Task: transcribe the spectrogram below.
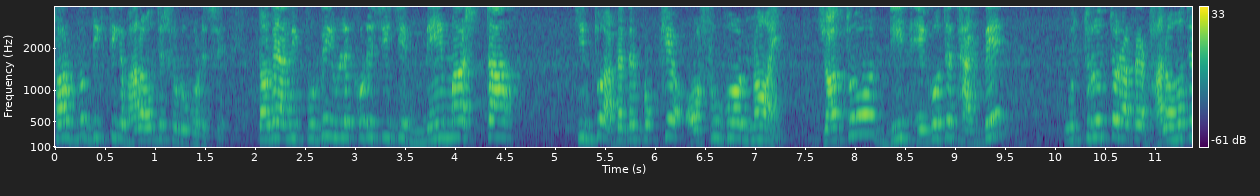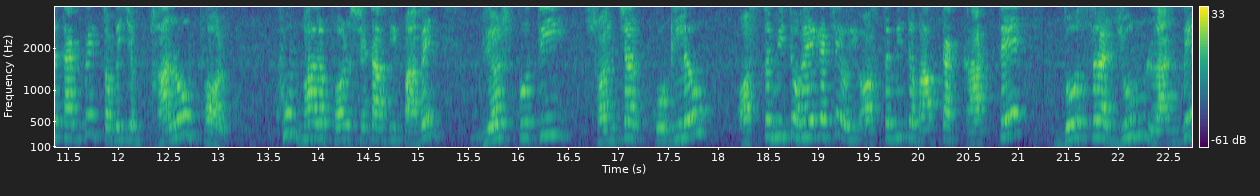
সর্বদিক থেকে ভালো হতে শুরু করেছে। তবে আমি পূর্বেই উল্লেখ করেছি যে মে মাসটা কিন্তু আপনাদের পক্ষে অশুভ নয়। যত দিন এগোতে থাকবে উত্তরোত্তর আপনার ভালো হতে থাকবে, তবে যে ভালো ফল, খুব ভালো ফল সেটা আপনি পাবেন। বৃহস্পতি সঞ্চার করলেও অস্তমিত হয়ে গেছে, ওই অস্তমিত ভাবটা কাটতে দোসরা জুন লাগবে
